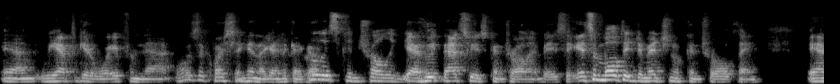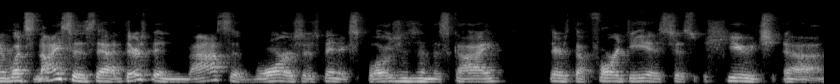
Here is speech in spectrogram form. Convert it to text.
And we have to get away from that. What was the question again? Like i think i got who is controlling yeah who that's who's controlling basically. It's a multi-dimensional control thing. And what's nice is that there's been massive wars. There's been explosions in the sky there's the 4d is just huge uh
